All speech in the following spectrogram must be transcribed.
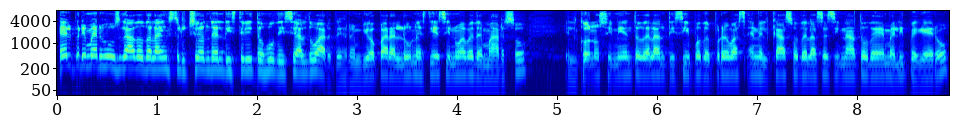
El primer juzgado de la instrucción del Distrito Judicial Duarte reenvió para el lunes 19 de marzo el conocimiento del anticipo de pruebas en el caso del asesinato de Emily Peguero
